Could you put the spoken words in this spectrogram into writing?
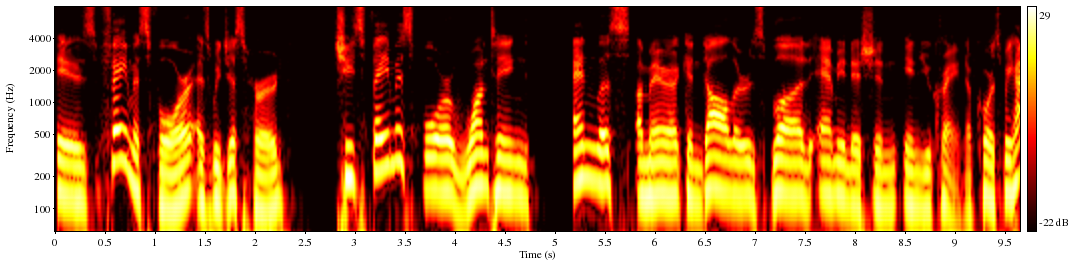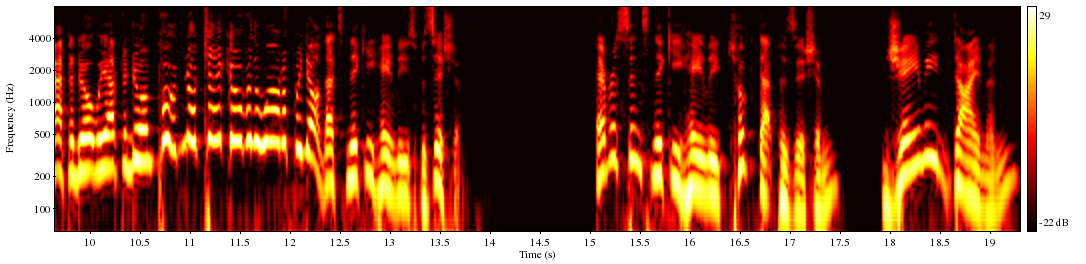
is famous for, as we just heard, she's famous for wanting endless American dollars, blood, ammunition in Ukraine. Of course, we have to do it. We have to do it. Putin will take over the world if we don't. That's Nikki Haley's position. Ever since Nikki Haley took that position, Jamie Dimon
